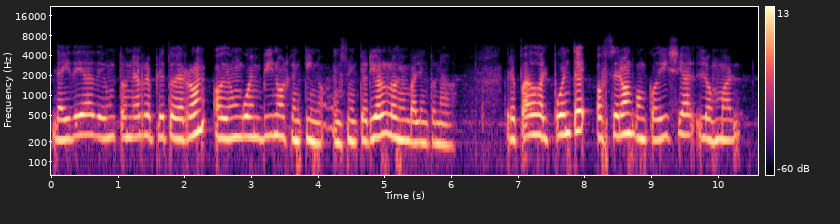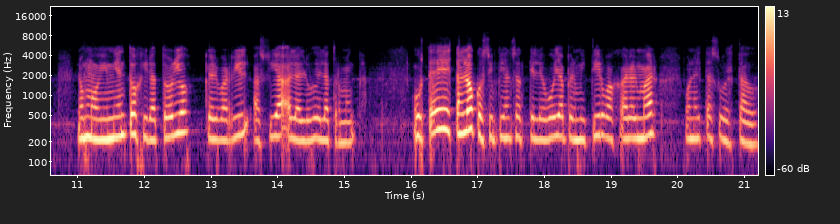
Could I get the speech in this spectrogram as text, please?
La idea de un tonel repleto de ron o de un buen vino argentino en su interior los envalentonaba. Trepados al puente, observan con codicia los, los movimientos giratorios que el barril hacía a la luz de la tormenta. Ustedes están locos si piensan que le voy a permitir bajar al mar con este subestado,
